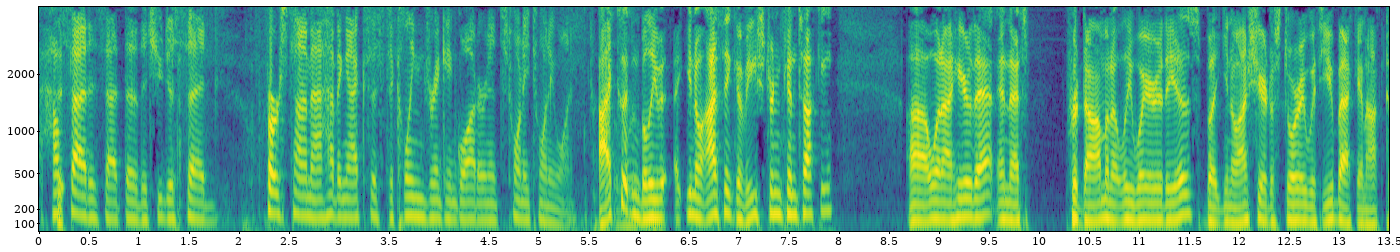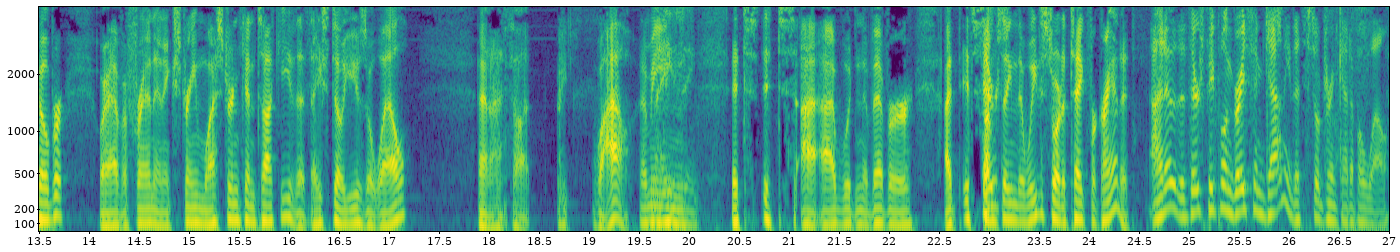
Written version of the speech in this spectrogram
How sad is that, though, that you just said first time having access to clean drinking water and it's 2021? I couldn't believe it. You know, I think of Eastern Kentucky uh, when I hear that, and that's predominantly where it is. But you know, I shared a story with you back in October where I have a friend in extreme Western Kentucky that they still use a well, and I thought, wow. I mean, Amazing. it's it's I, I wouldn't have ever. I, it's There's- something that we just sort of take for granted. I know that there's people in Grayson County that still drink out of a well.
